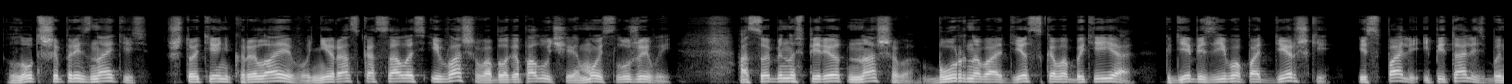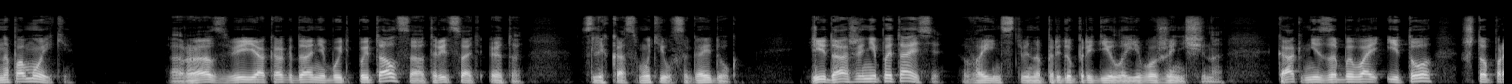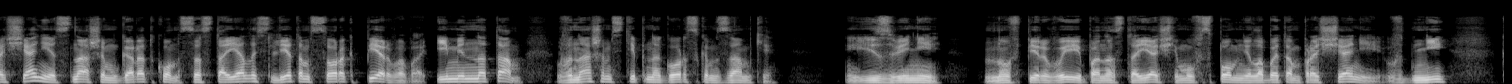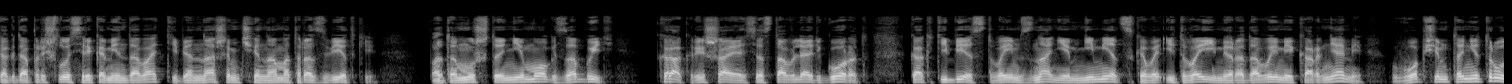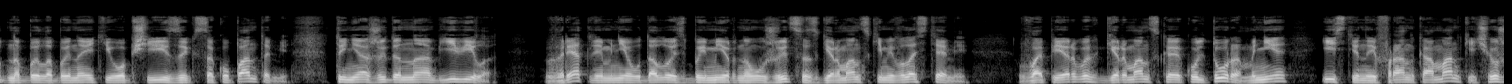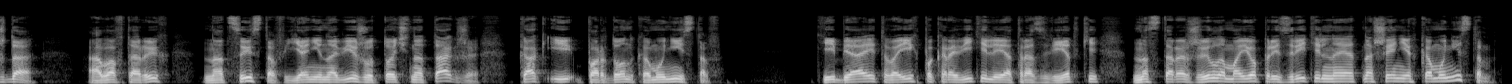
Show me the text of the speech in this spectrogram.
Лучше признайтесь, что тень Крылаеву не раз касалась и вашего благополучия, мой служивый, особенно в период нашего бурного одесского бытия, где без его поддержки и спали, и питались бы на помойке. Разве я когда-нибудь пытался отрицать это? Слегка смутился Гайдук. И даже не пытайся, воинственно предупредила его женщина. Как не забывай и то, что прощание с нашим городком состоялось летом 41-го, именно там, в нашем Степногорском замке. Извини, но впервые по-настоящему вспомнил об этом прощании в дни, когда пришлось рекомендовать тебя нашим чинам от разведки, потому что не мог забыть, как, решаясь оставлять город, как тебе с твоим знанием немецкого и твоими родовыми корнями, в общем-то, нетрудно было бы найти общий язык с оккупантами, ты неожиданно объявила. Вряд ли мне удалось бы мирно ужиться с германскими властями. Во-первых, германская культура мне истинной франкоманки чужда, а во-вторых, нацистов я ненавижу точно так же, как и, пардон, коммунистов. Тебя и твоих покровителей от разведки насторожило мое презрительное отношение к коммунистам?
